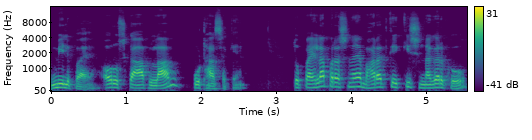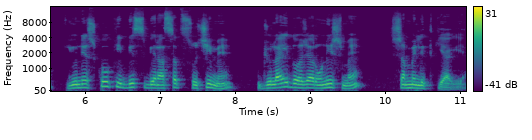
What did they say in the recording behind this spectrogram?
मिल पाए और उसका आप लाभ उठा सकें। तो पहला प्रश्न है, भारत के किस नगर को यूनेस्को की विश्व विरासत सूची में जुलाई 2019 में सम्मिलित किया गया?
